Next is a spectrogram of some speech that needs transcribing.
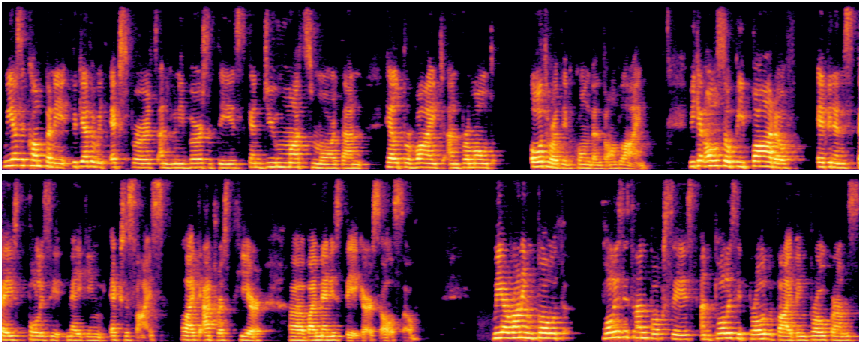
we as a company, together with experts and universities, can do much more than help provide and promote authoritative content online. We can also be part of evidence-based policy making exercise, like addressed here uh, by many speakers also. We are running both policy sandboxes and policy prototyping programs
